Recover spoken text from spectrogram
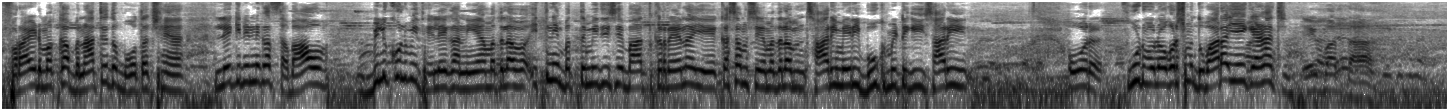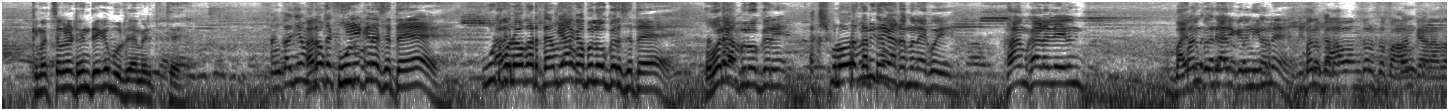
फ्राइड मक्का बनाते तो बहुत अच्छे हैं लेकिन इनका स्वभाव बिल्कुल भी थैले का नहीं है। मतलब इतनी बदतमीजी से बात कर रहे हैं ना ये कसम से मतलब सारी मेरी भूख मिट गई सारी और फ़ूड ब्लॉगर्स में दोबारा यही कहना एक बात था कि मैं चमने ठिन दे के बोल रहे है मेरे थे अंकल जी हम अरे तो फ़ूड कर सकते हैं। फ़ूड ब्लॉगर थे हम क्या का ब्लॉग कर सकते हैं? हो रहा ब्लॉग करे एक्सप्लोर करते हैं। था मैंने कोई। खाम खाड़ा ले लेन भाई बंद कर करनी है बंद हमने। बंद कर। बंद कर।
